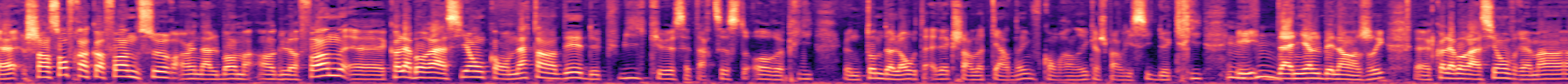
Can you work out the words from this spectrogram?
Euh, chanson francophone sur un album anglophone, euh, collaboration qu'on attendait depuis que cet artiste a repris une toune de l'autre avec Charlotte Cardin. Vous comprendrez que je parle ici de Cri et Mhm. Daniel Bélanger. Euh, collaboration vraiment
